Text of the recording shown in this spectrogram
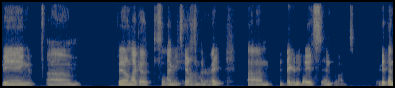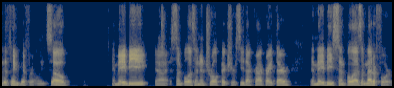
being um, feeling like a slimy salesman, right? Um, integrity based influence. Get them to think differently. So, it may be uh, simple as an intraoral picture. See that crack right there? It may be simple as a metaphor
